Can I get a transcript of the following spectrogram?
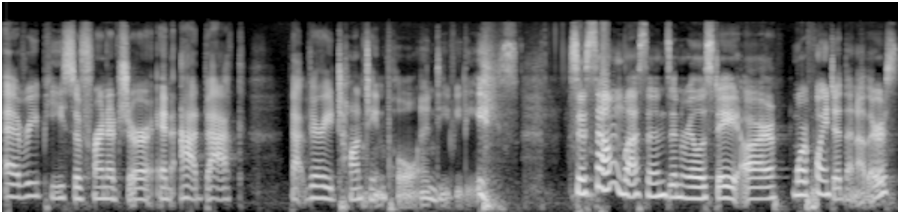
every piece of furniture and add back that very taunting pull in DVDs. So some lessons in real estate are more pointed than others.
